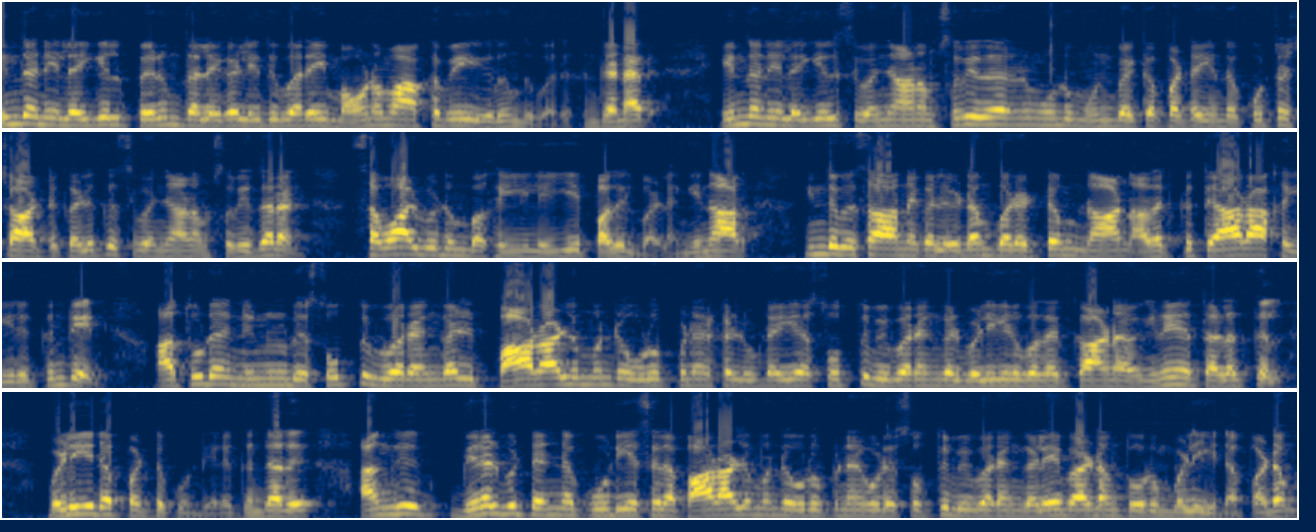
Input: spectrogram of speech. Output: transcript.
இந்த நிலையில் பெரும் தலைகள் இதுவரை மௌனமாகவே இருந்து வருகின்றனர். இந்த நிலையில் சிவஞானம் ஸ்ரீதரனோடு முன்வைக்கப்பட்ட இந்த குற்றச்சாட்டுகளுக்கு சிவஞானம் ஸ்ரீதரன் சவால் விடும் வகையிலேயே பதில் வழங்கினார். இந்த விசாரணைகள் இடம்பெறட்டும். நான் அதற்கு தயாராக இருக்கின்றேன். அத்துடன் என்னுடைய சொத்து விவரங்கள் பாராளுமன்ற உறுப்பினர்களுடைய சொத்து விவரங்கள் வெளியிடுவதற்கான இணையதளத்தில் வெளியிடப்பட்டு கொண்டிருக்கின்றது. அங்கு விரல் விட்டு எண்ணக்கூடிய சில பாராளுமன்ற உறுப்பினர்களுடைய சொத்து விவரங்களே வருடந்தோறும் வெளியிடப்படும்.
